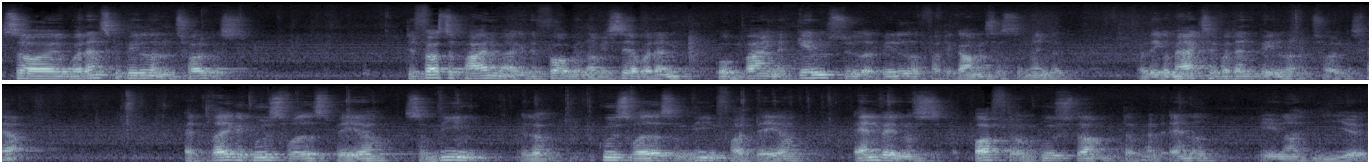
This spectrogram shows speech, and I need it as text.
Så øh, hvordan skal billederne tolkes? Det første pejlemærke, det får vi, når vi ser, hvordan åbenbaringen er gennemsyret af billeder fra det gamle testamente, og lægger mærke til, hvordan billederne tolkes her. At drikke Guds vrede spære som vin, eller Guds vrede som vin fra et dager, anvendes ofte om Guds dom, der blandt andet ender i øh,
